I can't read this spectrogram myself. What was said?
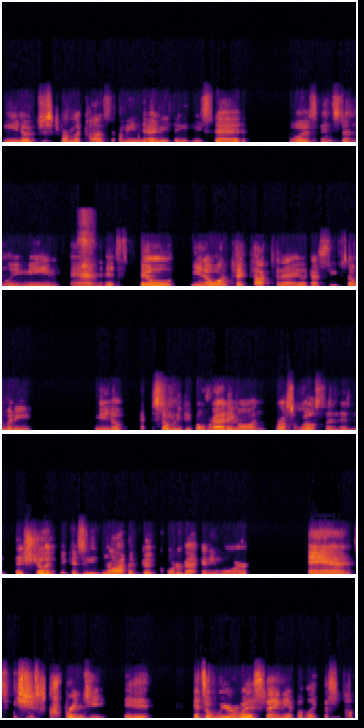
you know, just from the constant, I mean, anything he said was instantly memed, and it's still, you know, on TikTok today. Like I see so many, you know, so many people ratting on Russell Wilson, and they should because he's not a good quarterback anymore, and he's just cringy. It, it's a weird way of saying it, but like the stuff,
